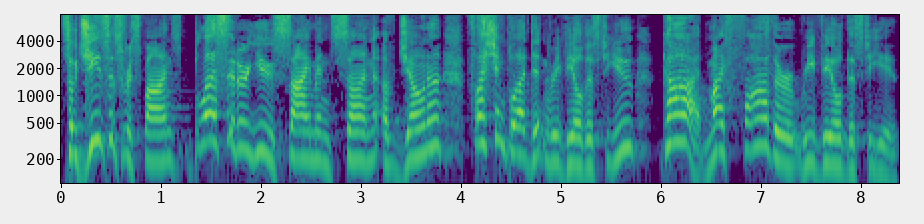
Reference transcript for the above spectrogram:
So Jesus responds, Blessed are you, Simon, son of Jonah. Flesh and blood didn't reveal this to you. God, my Father, revealed this to you.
